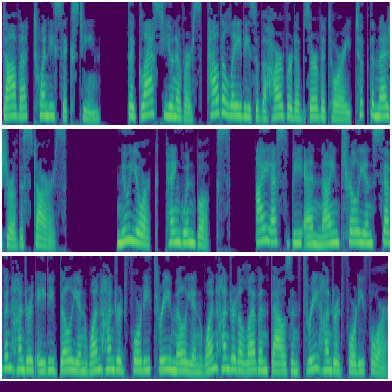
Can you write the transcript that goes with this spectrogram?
Dava 2016. The Glass Universe, How the Ladies of the Harvard Observatory Took the Measure of the Stars. New York, Penguin Books. ISBN 9780143111344.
